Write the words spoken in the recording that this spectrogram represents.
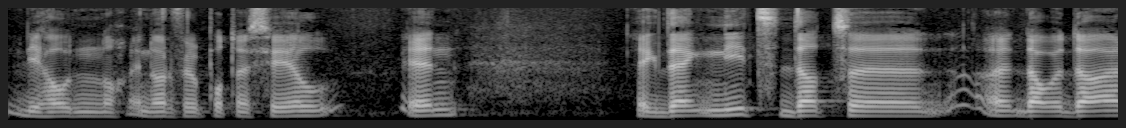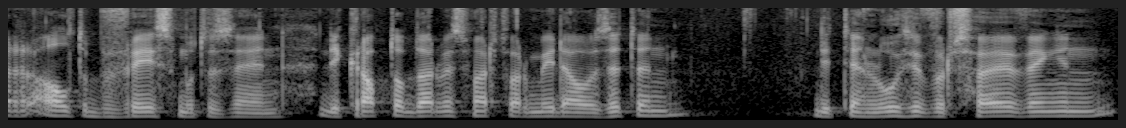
die houden nog enorm veel potentieel in. Ik denk niet dat, dat we daar al te bevreesd moeten zijn. Die krapte op de arbeidsmarkt waarmee dat we zitten, die technologische verschuivingen,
